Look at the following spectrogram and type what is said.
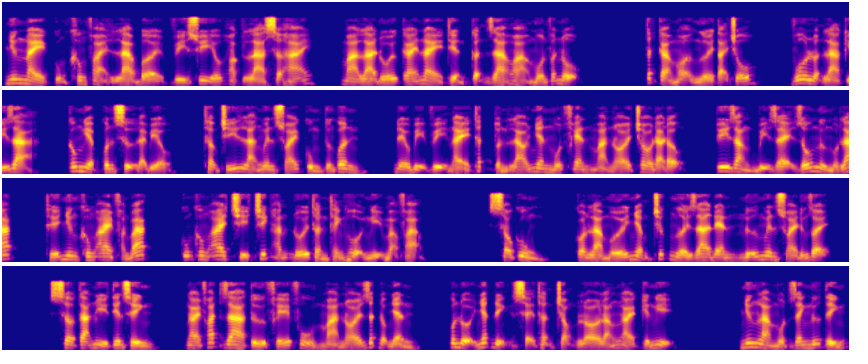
nhưng này cũng không phải là bởi vì suy yếu hoặc là sợ hãi, mà là đối cái này thiện cận giá hỏa môn phẫn nộ. Tất cả mọi người tại chỗ, vô luận là ký giả, công nghiệp quân sự đại biểu thậm chí là nguyên soái cùng tướng quân, đều bị vị này thất tuần lão nhân một phen mà nói cho đả động, tuy rằng bị dạy dỗ ngừng một lát, thế nhưng không ai phản bác, cũng không ai chỉ trích hắn đối thần thánh hội nghị mạo phạm. Sau cùng, còn là mới nhậm chức người da đen nữ nguyên soái đứng dậy. Sợ tạ nghỉ tiên sinh, ngài phát ra từ phế phủ mà nói rất động nhân, quân đội nhất định sẽ thận trọng lo lắng ngài kiến nghị. Nhưng là một danh nữ tính,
